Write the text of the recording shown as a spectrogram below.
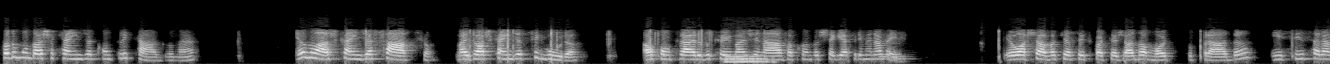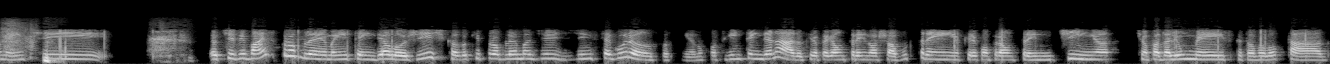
todo mundo acha que a Índia é complicado, né? Eu não acho que a Índia é fácil, mas eu acho que a Índia é segura. Ao contrário do que eu hum. imaginava quando eu cheguei a primeira vez. Eu achava que ia ser esquartejado a morte estuprada, e sinceramente eu tive mais problema em entender a logística do que problema de, de insegurança. Assim. Eu não conseguia entender nada. Eu queria pegar um trem, não achava o trem. Eu queria comprar um trem, não tinha. Tinha para dali um mês, porque estava lotado.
